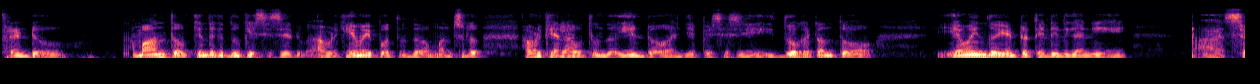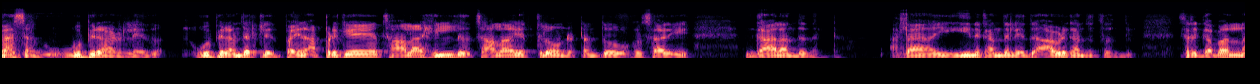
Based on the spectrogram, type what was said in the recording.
ఫ్రెండు అమాంతం కిందకి దూకేసేసాడు. ఆవిడకి ఏమైపోతుందో మనసులో ఆవిడకి ఎలా అవుతుందో ఏంటో అని చెప్పేసి దూకటంతో ఏమైందో ఏంటో తెలియదు కానీ ఆ శ్వాస ఊపిరి ఆడలేదు ఊపిరి అందట్లేదు పైన అప్పటికే చాలా హిల్ చాలా ఎత్తులో ఉండటంతో ఒక్కోసారి గాలి అందదంట. అట్లా ఈయనకు అందలేదు ఆవిడకి అందుతుంది. సరే గబాలన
